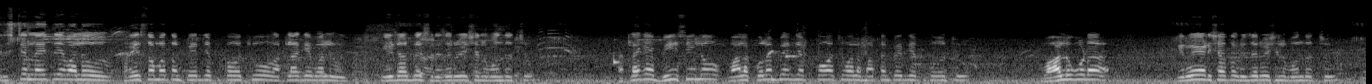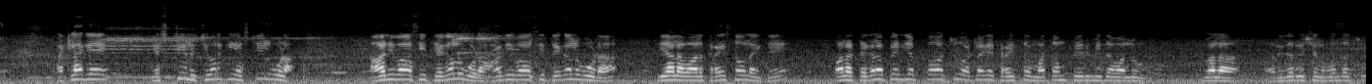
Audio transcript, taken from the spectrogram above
క్రిస్టియన్లు అయితే వాళ్ళు క్రైస్తవ మతం పేరు చెప్పుకోవచ్చు అట్లాగే వాళ్ళు ఈడబ్ల్యూఎస్ రిజర్వేషన్లు పొందొచ్చు. అట్లాగే బీసీలు వాళ్ళ కులం పేరు చెప్పుకోవచ్చు వాళ్ళ మతం పేరు చెప్పుకోవచ్చు. వాళ్ళు కూడా ఇరవై ఏడు శాతం రిజర్వేషన్లు పొందొచ్చు. అట్లాగే ఎస్టీలు చివరికి ఎస్టీలు కూడా ఆదివాసీ తెగలు కూడా ఆదివాసీ తెగలు కూడా ఇవాళ వాళ్ళు క్రైస్తవులు అయితే వాళ్ళ తెగల పేరు చెప్పుకోవచ్చు అట్లాగే క్రైస్తవ మతం పేరు మీద వాళ్ళు ఇవాళ రిజర్వేషన్లు పొందొచ్చు.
